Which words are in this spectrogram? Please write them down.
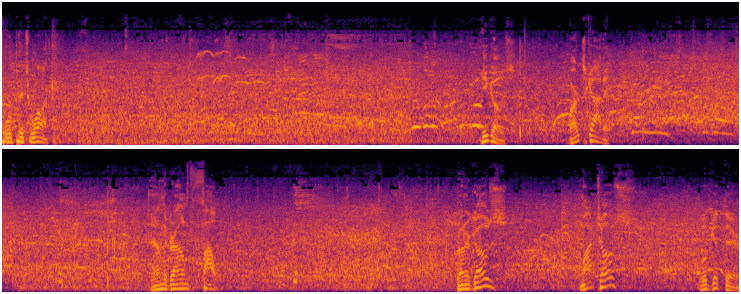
Four pitch walk. He goes. Bart's got it. And the ground, foul. Runner goes. Matos will get there.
